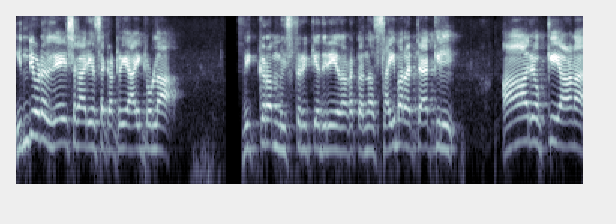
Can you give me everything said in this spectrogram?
ഇന്ത്യയുടെ വിദേശകാര്യ സെക്രട്ടറി ആയിട്ടുള്ള വിക്രം മിസ്ത്രിക്കെതിരെ നടക്കുന്ന സൈബർ അറ്റാക്കിൽ ആരൊക്കെയാണ്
